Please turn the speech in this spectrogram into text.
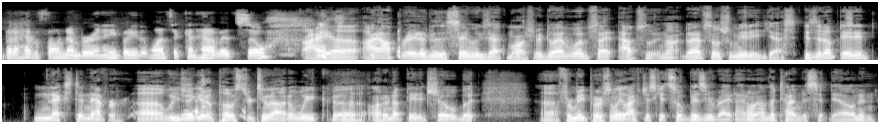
but I have a phone number, and anybody that wants it can have it. So I uh, I operate under the same exact mantra. Do I have a website? Absolutely not. Do I have social media? Yes. Is it updated? Next to never. Uh, we usually yeah. get a post or two out a week uh, on an updated show, but uh, for me personally, life just gets so busy, right? I don't have the time to sit down and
